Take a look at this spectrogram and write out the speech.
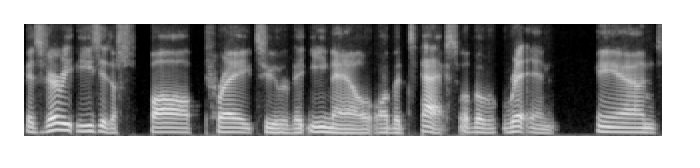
it's very easy to fall prey to the email or the text or the written. And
